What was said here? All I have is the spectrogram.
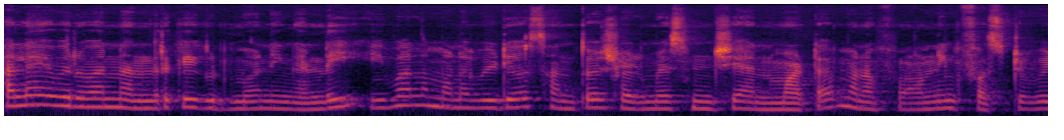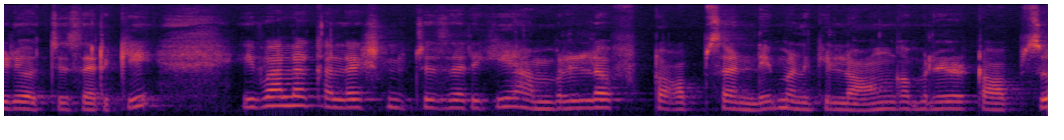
హలో ఎవరివన్ అందరికీ గుడ్ మార్నింగ్ అండి. ఇవాళ మన వీడియో సంతోష్ రెడీమేడ్స్ నుంచి అనమాట మన మార్నింగ్ ఫస్ట్ వీడియో వచ్చేసరికి. ఇవాళ కలెక్షన్ వచ్చేసరికి అంబ్రిల్లా టాప్స్ అండి. మనకి లాంగ్ అంబ్రిల్లా టాప్స్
